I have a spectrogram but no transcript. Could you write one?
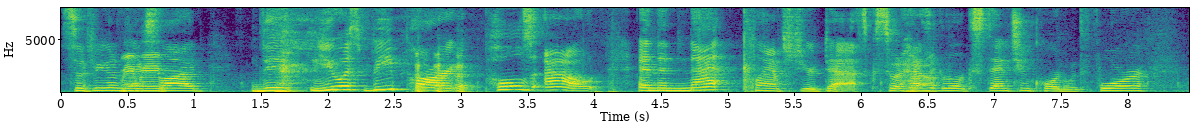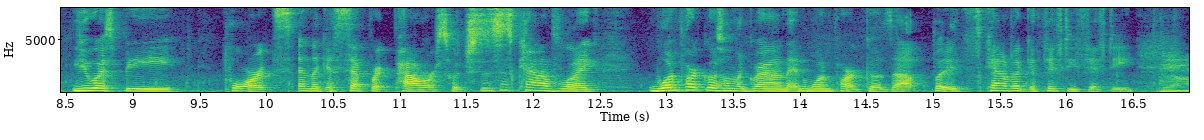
So if you go to the next slide, the USB part pulls out, and then that clamps to your desk. So it has Yeah. like a little extension cord with four USB ports and like a separate power switch. So this is kind of like one part goes on the ground and one part goes up, but it's kind of like a 50 50. Yeah.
